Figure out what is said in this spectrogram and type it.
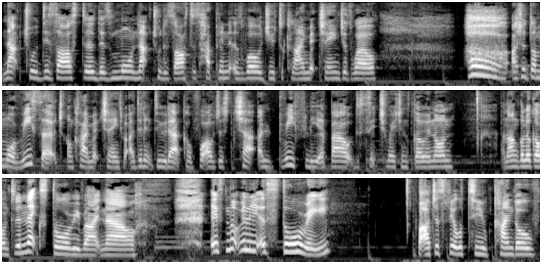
natural disasters. There's more natural disasters happening as well due to climate change as well. I should have done more research on climate change, but I didn't do that because I thought I'll just chat briefly about the situations going on. And I'm gonna go into the next story right now. it's not really a story, but I just feel to kind of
